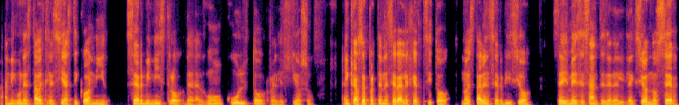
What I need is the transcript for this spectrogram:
a ningún estado eclesiástico ni ser ministro de algún culto religioso. En caso de pertenecer al ejército, no estar en servicio seis meses antes de la elección, no ser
